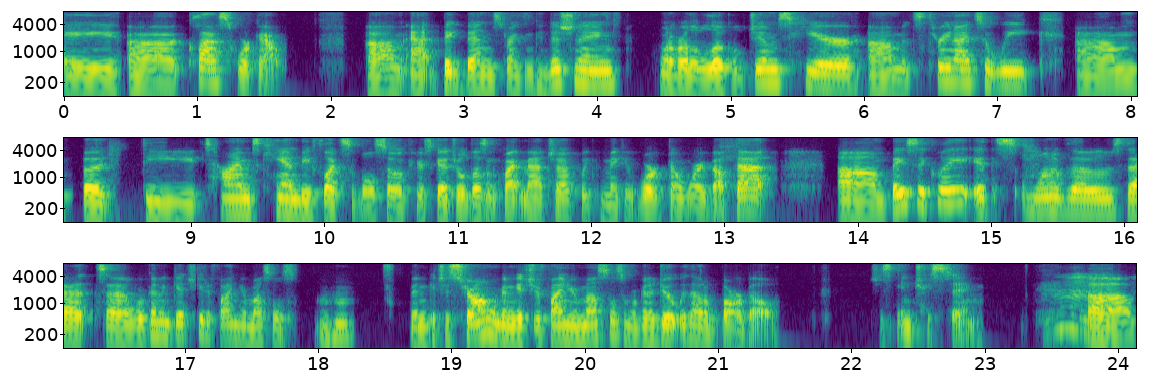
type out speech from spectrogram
a uh, class workout um, at Big Bend Strength and Conditioning, one of our little local gyms here. Um, it's three nights a week, um, but the times can be flexible. So if your schedule doesn't quite match up, we can make it work. Don't worry about that. Um, basically, it's one of those that uh, we're going to get you to find your muscles. Mm-hmm. We're going to get you strong. We're going to get you to find your muscles, and we're going to do it without a barbell, which is interesting. Mm. Um,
